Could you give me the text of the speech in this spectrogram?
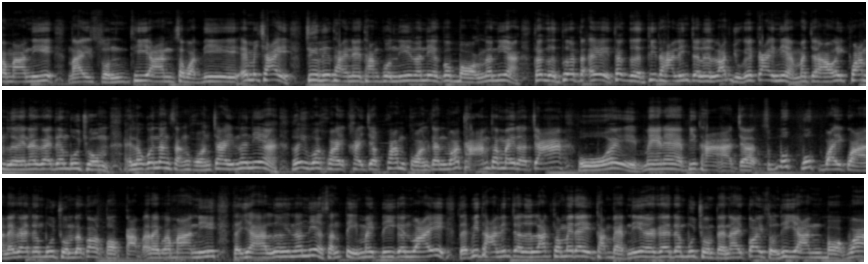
ประมาณนี้นายสนธิยานสวัสดีเอ้ไม่ใช่ ชื่อลือไทยในธรรมคนนี้นะเนี่ยก็บอกนะเนี่ยถ้าเกิดเพื่อเอ้ถ้าเกิดพิธาลิ้มเจริญรัตอยู่ใกล้ๆเนี่ยมันจะเอาให้คว่ำเลยนะครับท่านผู้ชมไอเราก็นั่งสังหรณ์ใจนะเนี่ยเฮ้ยว่าใครใครจะคว่ำก่อนกันวะถามทำไมเหรอจ๊ะโอ้ยไม่แน่พิธาอาจจะปุ๊บปุ๊บไวกว่านะครับท่านผู้ชมแล้วก็ตอบกลับอะไรประมาณนี้ แต่อย่าเลยนะเนี่ยสันติไม่ตีกันไว้ แต่พิธาลิ้มเจริญรัตน์เขาไม่ได้ทำแบบนี้นะครับท่านผู้ชมแต่นายต้อยสนธิยานบอกว่า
